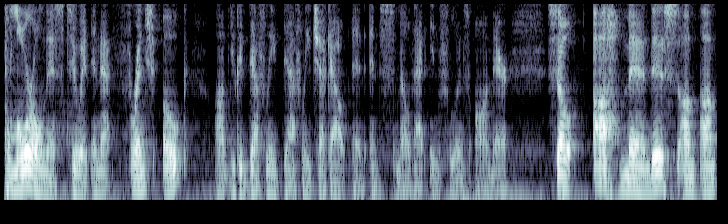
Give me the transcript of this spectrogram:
floralness to it. And that French oak, um, you could definitely, definitely check out and, and smell that influence on there. So, oh man, this, um, um,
